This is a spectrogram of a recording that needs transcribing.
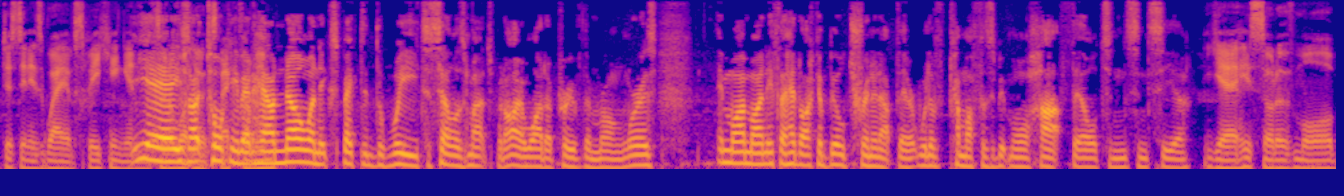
just in his way of speaking and Yeah, sort of he's like talking about how no one expected the Wii to sell as much, but I want to prove them wrong. Whereas, in my mind, if they had like a Bill Trinen up there, it would have come off as a bit more heartfelt and sincere. Yeah, he's sort of more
